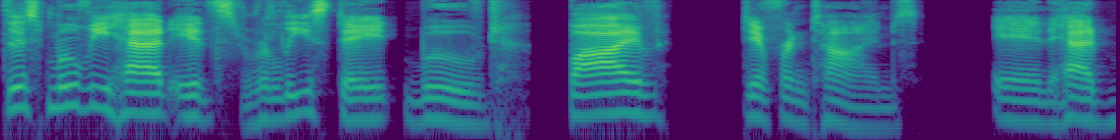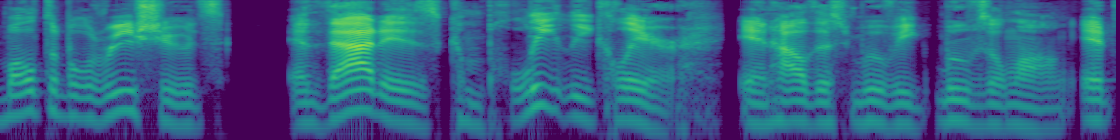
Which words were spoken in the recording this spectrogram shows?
this movie had its release date moved 5 different times and had multiple reshoots and that is completely clear in how this movie moves along. It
